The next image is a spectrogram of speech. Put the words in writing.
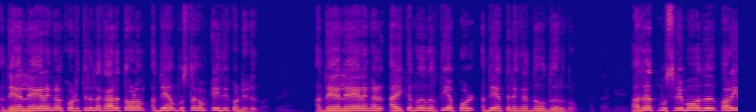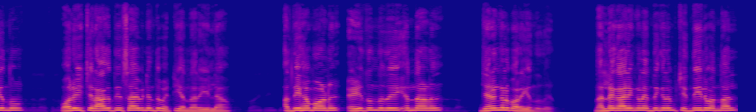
അദ്ദേഹം ലേഖനങ്ങൾ കൊടുത്തിരുന്ന കാലത്തോളം അദ്ദേഹം പുസ്തകം എഴുതിക്കൊണ്ടിരുന്നു. അദ്ദേഹം ലേഖനങ്ങൾ അയക്കുന്നത് നിർത്തിയപ്പോൾ അദ്ദേഹത്തിന്റെ ഗ്രന്ഥവും തീർന്നു. ഹസ്രത് മുസ്ലിം മോദ് പറയുന്നു മൗലവി ചിറാഗുദ്ദീൻ സാഹിബിന് എന്ത് പറ്റിയെന്നറിയില്ല അദ്ദേഹമാണ് എഴുതുന്നത് എന്നാണ് ജനങ്ങൾ പറയുന്നത്. നല്ല കാര്യങ്ങൾ എന്തെങ്കിലും ചിന്തയിൽ വന്നാൽ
